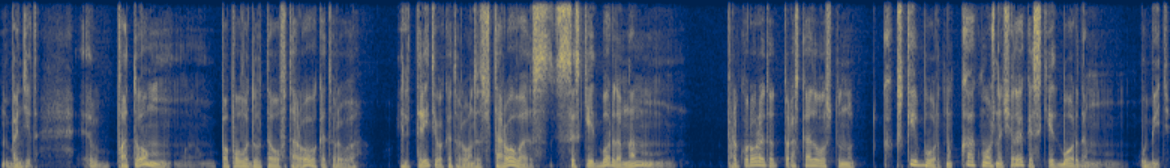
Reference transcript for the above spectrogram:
бандита. Потом, по поводу того второго, которого, или третьего, которого он, второго с, со скейтбордом, нам прокурор этот рассказывал, что ну, как скейтборд, ну как можно человека скейтбордом убить?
